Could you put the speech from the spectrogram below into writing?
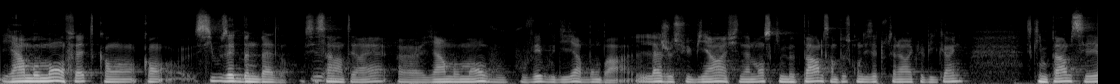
il y a un moment en fait, quand, quand si vous êtes bonne base, c'est mm. ça l'intérêt, euh, il y a un moment où vous pouvez vous dire bon bah là je suis bien et finalement ce qui me parle, c'est un peu ce qu'on disait tout à l'heure avec le Bitcoin, ce qui me parle c'est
